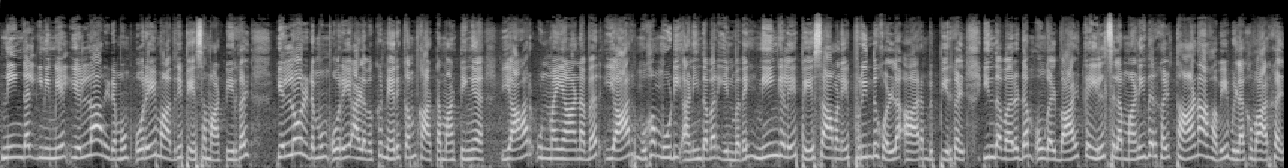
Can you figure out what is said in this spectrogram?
நீங்கள் இனிமேல் எல்லாரிடமும் ஒரே மாதிரி பேச மாட்டீர்கள். எல்லோரிடமும் ஒரே அளவுக்கு நெருக்கம் காட்ட மாட்டீங்க. யார் உண்மையானவர் யார் முகமூடி அணிந்தவர் என்பதை நீங்களே பேசாமலே புரிந்து கொள்ள ஆரம்பிப்பீர்கள். இந்த வருடம் உங்கள் வாழ்க்கையில் சில மனிதர்கள் தானாகவே விலகுவார்கள்.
